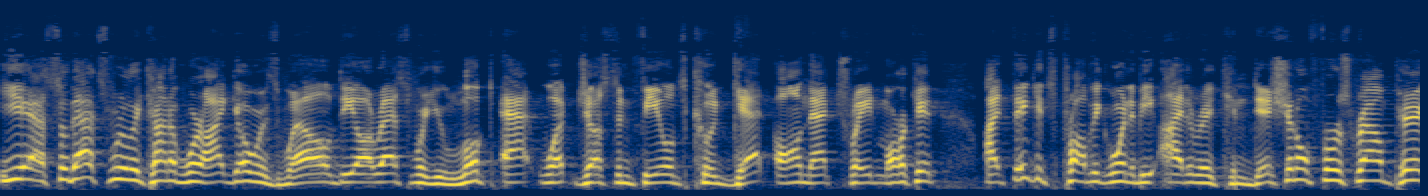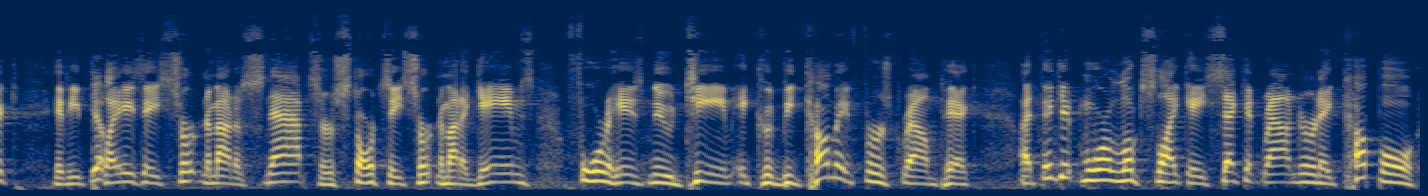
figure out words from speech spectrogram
Yeah, so that's really kind of where I go as well, DRS, where you look at what Justin Fields could get on that trade market. I think it's probably going to be either a conditional first round pick if he yep. plays a certain amount of snaps or starts a certain amount of games for his new team. It could become a first round pick. I think it more looks like a second rounder and a couple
